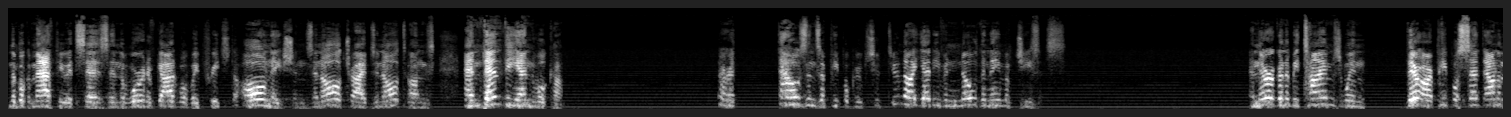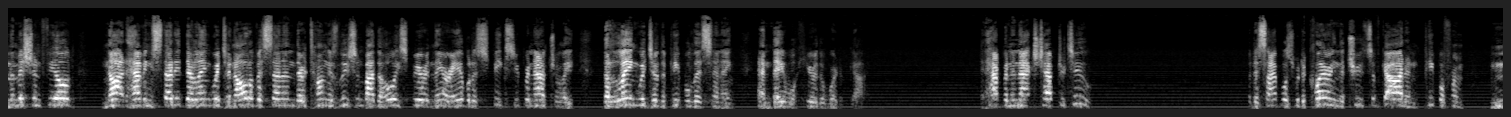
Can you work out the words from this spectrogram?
In the book of Matthew, it says, And the word of God will be preached to all nations and all tribes and all tongues, and then the end will come. There are thousands of people groups who do not yet even know the name of Jesus. And there are going to be times when there are people sent out on the mission field not having studied their language, and all of a sudden their tongue is loosened by the Holy Spirit, and they are able to speak supernaturally the language of the people listening, and they will hear the Word of God. It happened in Acts chapter 2. The disciples were declaring the truths of God, and people from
